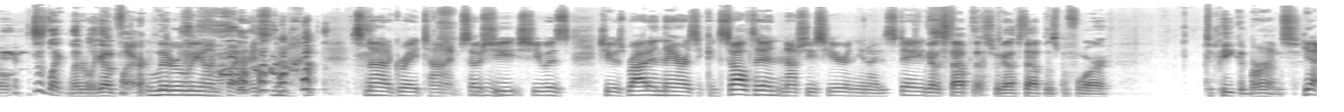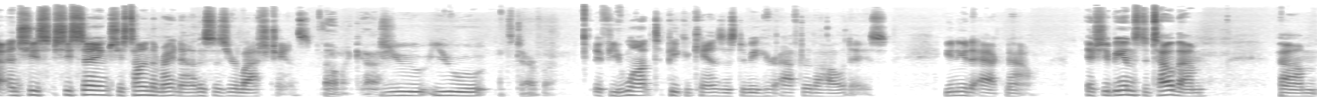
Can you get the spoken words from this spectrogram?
it's just like literally on fire. literally on fire it's not it's not a great time so Hmm. she she was she was brought in there as a consultant now she's here in the united states We gotta stop this. We gotta stop this before Topeka burns. yeah and she's she's saying she's telling them right now this is your last chance Oh my gosh! you you It's terrifying. if you want Topeka, Kansas to be here after the holidays, you need to act now. And she begins to tell them, um,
